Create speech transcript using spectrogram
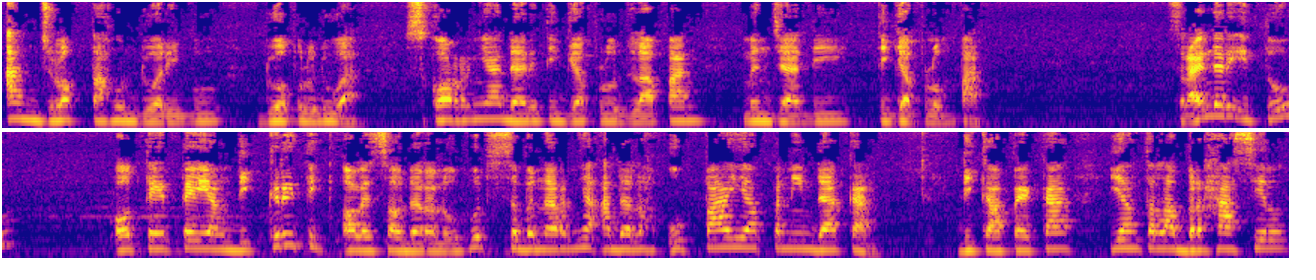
anjlok tahun 2022. Skornya dari 38 menjadi 34. Selain dari itu, OTT yang dikritik oleh saudara Luhut sebenarnya adalah upaya penindakan di KPK yang telah berhasil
